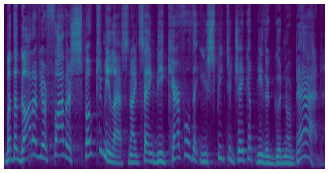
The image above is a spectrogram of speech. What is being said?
But the God of your father spoke to me last night, saying, Be careful that you speak to Jacob neither good nor bad.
